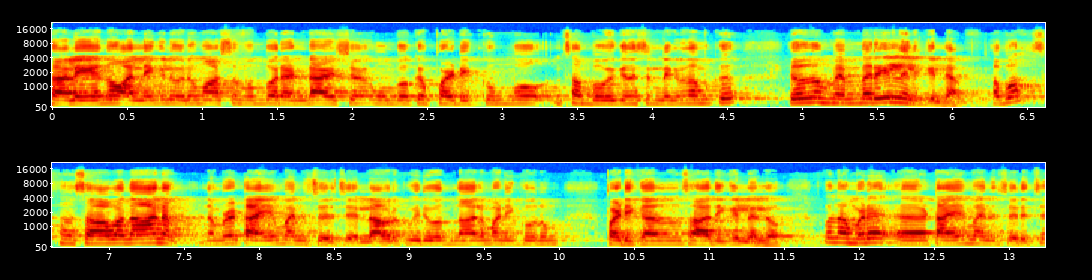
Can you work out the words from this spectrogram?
തലേന്നോ അല്ലെങ്കിൽ ഒരു മാസം മുമ്പോ രണ്ടാഴ്ച മുമ്പൊക്കെ പഠിക്കുമ്പോൾ സംഭവിക്കുന്ന വെച്ചിട്ടുണ്ടെങ്കിൽ നമുക്ക് ഇതൊന്നും മെമ്മറിയിൽ നിൽക്കില്ല. അപ്പോൾ സാവധാനം നമ്മുടെ ടൈം അനുസരിച്ച് എല്ലാവർക്കും ഇരുപത്തിനാല് മണിക്കൂറും പഠിക്കാനൊന്നും സാധിക്കില്ലല്ലോ. അപ്പോൾ നമ്മുടെ ടൈം അനുസരിച്ച്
